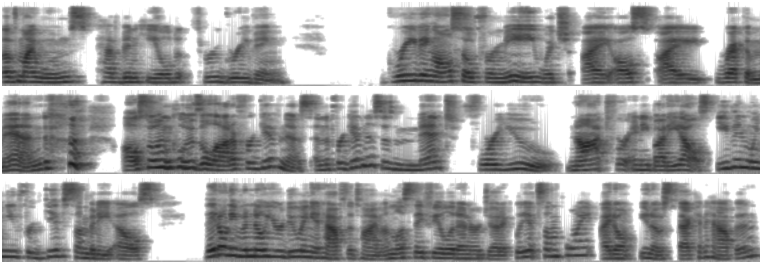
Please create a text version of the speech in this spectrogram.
of my wounds have been healed through grieving. Grieving also for me which i also i recommend also includes a lot of forgiveness. And the forgiveness is meant for you not for anybody else. Even when you forgive somebody else they don't even know you're doing it half the time unless they feel it energetically at some point i don't you know that can happen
